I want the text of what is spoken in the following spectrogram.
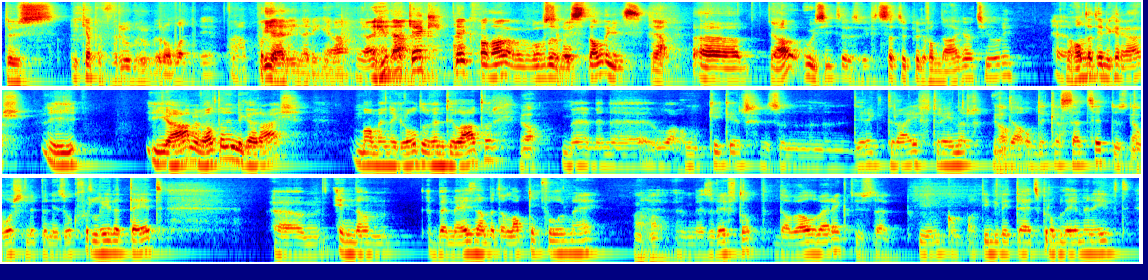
dus ik heb er vroeger de rollen. Ja, goede herinneringen. Ja, ja, ja, kijk, kijk, voilà, we worden nostalgisch. Ja. Eh, ja, hoe ziet de Zwift-setup er vandaag uit, Juri? Eh, Nog altijd in de garage? Ja, nog altijd in de garage, maar met een grote ventilator. Ja. Met, met een wat, hoekkikker, dus een, een een direct drive trainer die daar op de cassette zit. Dus Ja. doorslippen is ook verleden tijd. Ehm, en dan, bij mij is dat met een laptop voor mij, Aha. met Zwift op, dat wel werkt, dus dat geen compatibiliteitsproblemen heeft.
